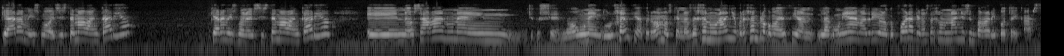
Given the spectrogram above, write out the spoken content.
que ahora mismo el sistema bancario, que ahora mismo en el sistema bancario eh, nos hagan una, yo qué sé, no una indulgencia, pero vamos, que nos dejen un año, por ejemplo, como decían, la Comunidad de Madrid o lo que fuera, que nos dejen un año sin pagar hipotecas,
